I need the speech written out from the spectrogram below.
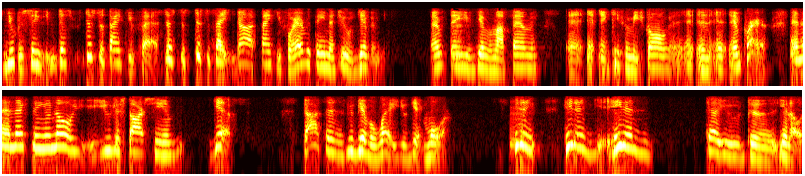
you can see just just to thank you fast, just just just to say God, thank you for everything that you have given me, everything you've given my family, and, and, and keeping me strong in, in, in, prayer. And then next thing you know, you, you just start seeing gifts. God says if you give away, you get more. He didn't. He didn't. He didn't tell you to, you know,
